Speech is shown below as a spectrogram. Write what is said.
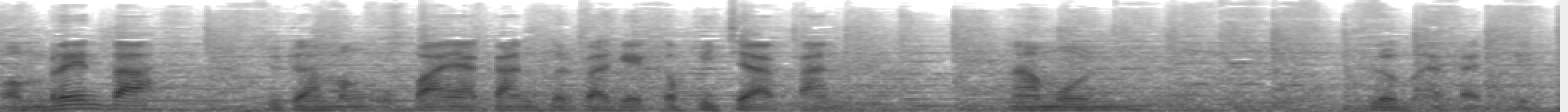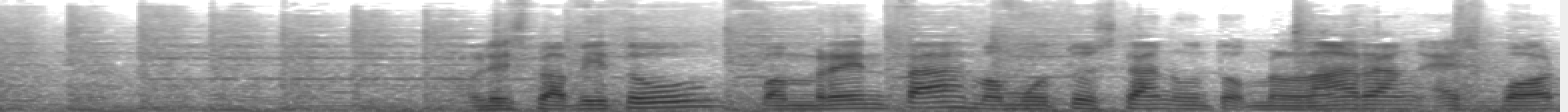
pemerintah sudah mengupayakan berbagai kebijakan, namun belum efektif. Oleh sebab itu, pemerintah memutuskan untuk melarang ekspor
